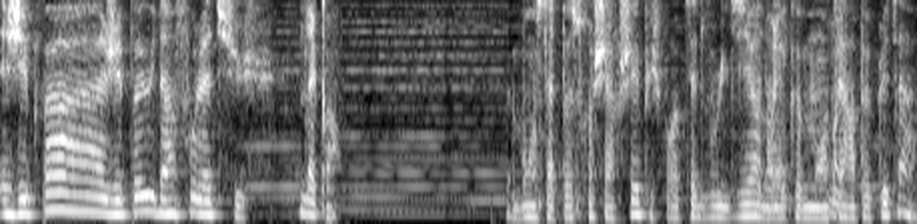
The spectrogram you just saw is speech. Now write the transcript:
J'ai pas, j'ai pas eu d'infos là-dessus. D'accord. Bon, ça peut se rechercher, puis je pourrais peut-être vous le dire dans les commentaires un peu plus tard.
